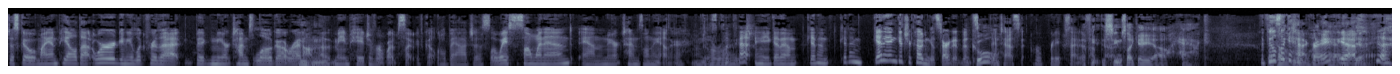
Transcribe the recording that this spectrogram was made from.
just go mynpl.org and you look for that big New York Times logo right on Mm-hmm. the main page of our website. We've got little badges. Oasis on one end and the New York Times on the other. And you just All click that and you get in, get in, get in, get in, get your code and get started. It's Cool. fantastic. We're pretty excited It about it seems like a uh, hack. It feels like like, a a hack, right? hack, yeah, yeah. yeah.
